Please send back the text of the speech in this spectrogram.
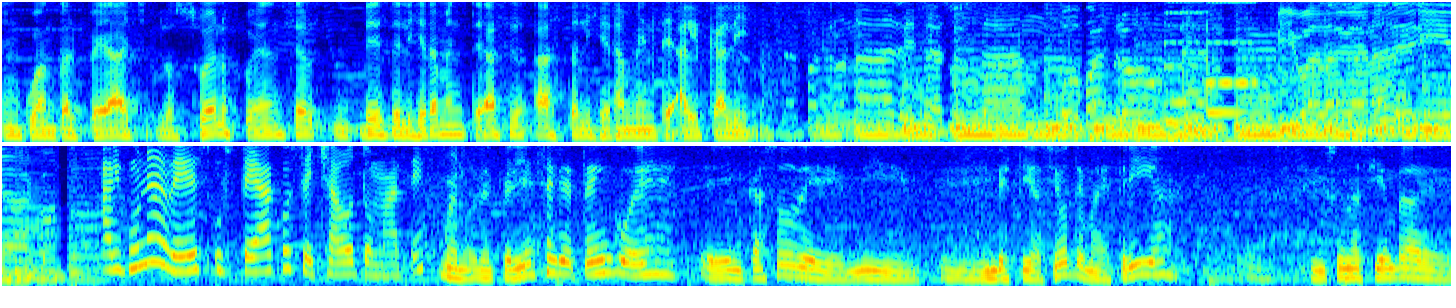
en cuanto al pH, los suelos pueden ser desde ligeramente ácidos hasta ligeramente alcalinos. Viva la ganadería ¿Alguna vez usted ha cosechado tomate? Bueno, la experiencia que tengo es eh, en caso de mi eh, investigación de maestría. Se hizo una siembra de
